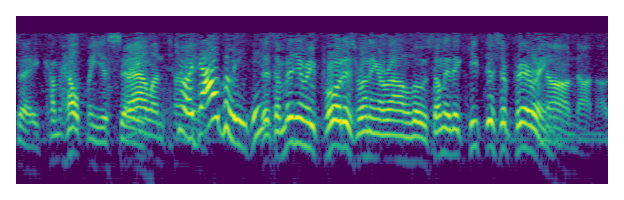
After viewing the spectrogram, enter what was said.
say. Come help me, you say. Valentine. George, I believe it. There's a million reporters running around loose, only they keep disappearing. No, no, no.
